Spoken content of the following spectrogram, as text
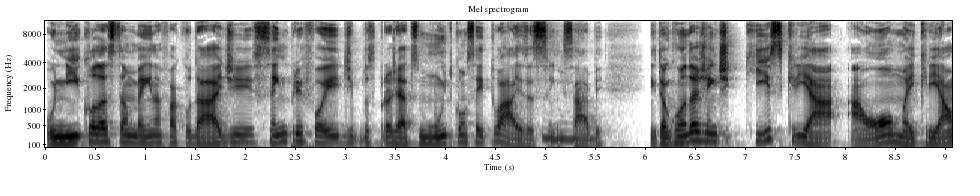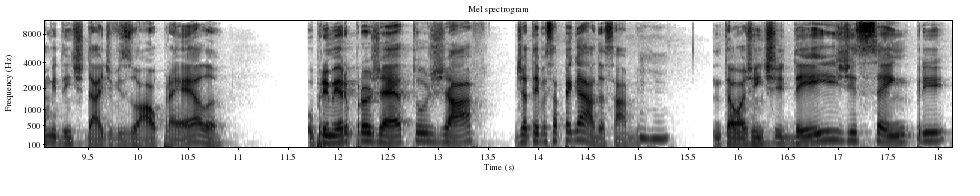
O Nicolas também na faculdade sempre foi de- dos projetos muito conceituais, assim, Uhum. sabe? Então, quando a gente quis criar a OMA e criar uma identidade visual pra ela, o primeiro projeto já, já teve essa pegada, sabe? Uhum. Então a gente desde sempre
